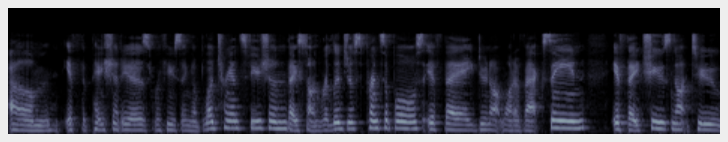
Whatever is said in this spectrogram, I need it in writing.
Um, if the patient is refusing a blood transfusion based on religious principles, if they do not want a vaccine, if they choose not to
